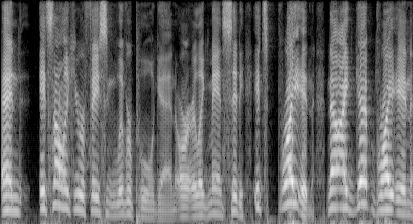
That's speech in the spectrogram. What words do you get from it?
And it's not like you were facing Liverpool again or, or like Man City. It's Brighton. Now, I get Brighton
